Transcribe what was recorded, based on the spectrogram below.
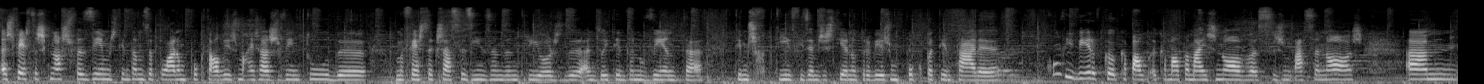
As festas que nós fazemos, tentamos apelar um pouco talvez mais à juventude, uma festa que já fazia nos anos anteriores, de anos 80, 90, temos repetido, fizemos este ano outra vez um pouco para tentar conviver, que a malta mais nova se juntasse a nós. Um,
